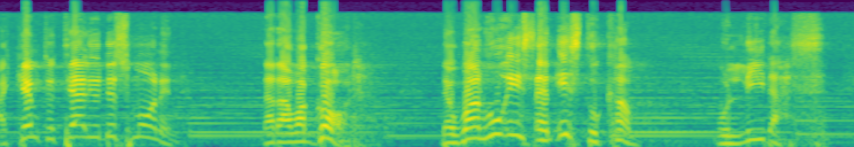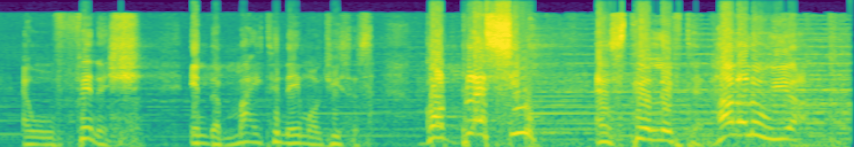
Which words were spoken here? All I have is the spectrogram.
I came to tell you this morning that our God, the one who is and is to come, will lead us and will finish in the mighty name of Jesus. God bless you and stay lifted. Hallelujah.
